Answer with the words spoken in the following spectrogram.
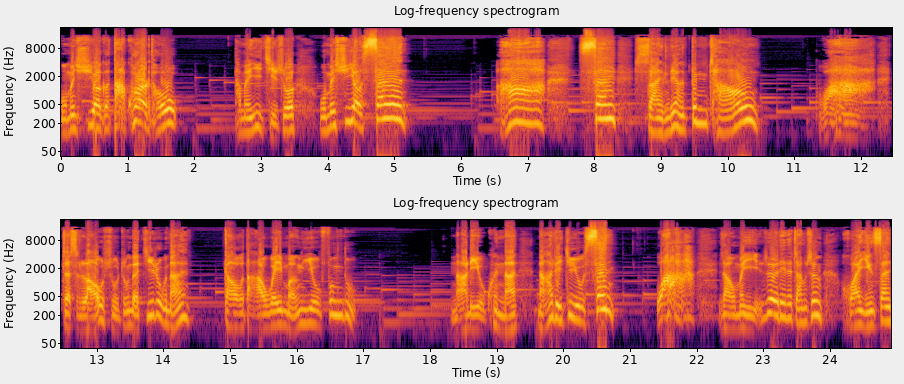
我们需要个大块头。”他们一起说：“我们需要三。”啊，三闪亮登场！哇，这是老鼠中的肌肉男，高大威猛，有风度。哪里有困难，哪里就有三，哇！让我们以热烈的掌声欢迎三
